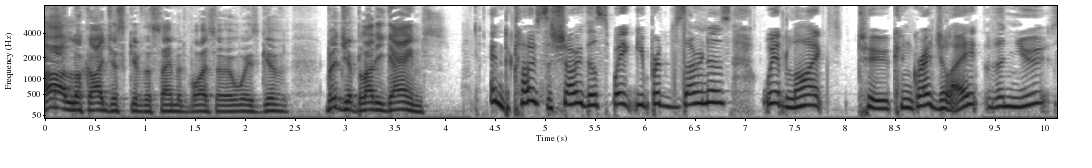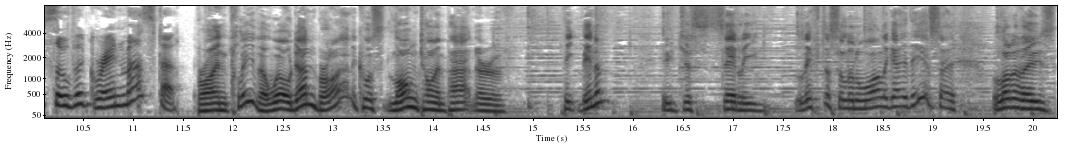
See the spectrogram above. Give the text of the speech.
oh, look, I just give the same advice I always give. Bid your bloody games. And to close the show this week, you Bridge Zoners, we'd like to congratulate the new Silver Grandmaster. Brian Cleaver. Well done, Brian. Of course, long-time partner of Pete Benham, who just sadly left us a little while ago there. So a lot of those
